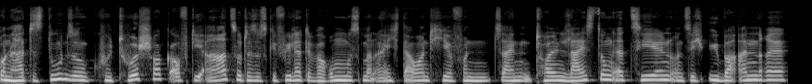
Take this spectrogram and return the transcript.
Und hattest du so einen Kulturschock auf die Art, so dass du das Gefühl hatte, warum muss man eigentlich dauernd hier von seinen tollen Leistungen erzählen und sich über andere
